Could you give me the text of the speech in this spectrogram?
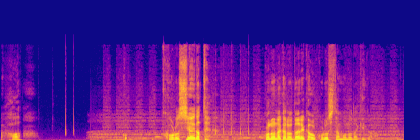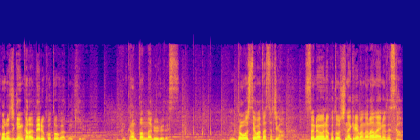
は？こ殺し合いだって。この中の誰かを殺した者だけがこの次元から出ることができる。簡単なルールです。どうして私たちがそのようなことをしなければならないのですか？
